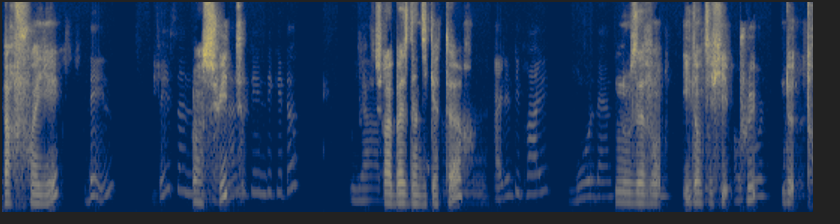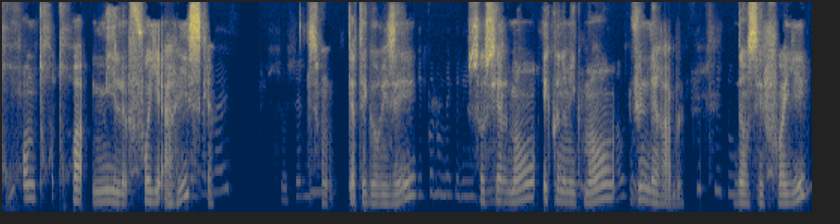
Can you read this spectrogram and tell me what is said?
par foyer. Ensuite, sur la base d'indicateurs, nous avons identifié plus de 33 000 foyers à risque qui sont catégorisés socialement, économiquement vulnérables. Dans ces foyers,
